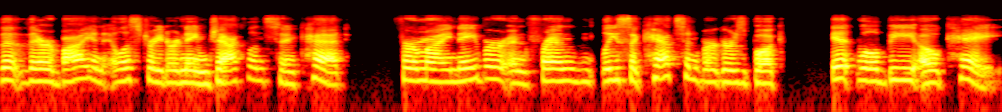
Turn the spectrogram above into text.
that they're by an illustrator named Jaclyn Sinquett for my neighbor and friend Lisa Katzenberger's book, It Will Be Okay.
